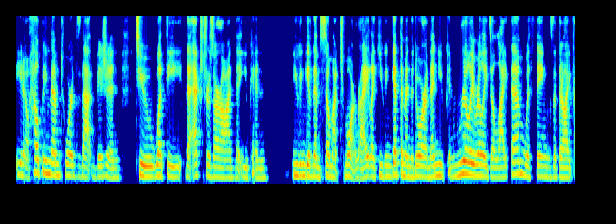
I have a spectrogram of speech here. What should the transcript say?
you know helping them towards that vision to what the the extras are on that you can you can give them so much more right? Like you can get them in the door and then you can really really delight them with things that they're like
